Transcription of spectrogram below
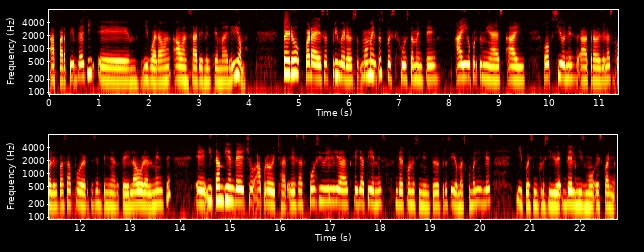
a partir de allí eh, igual avanzar en el tema del idioma. Pero para esos primeros momentos pues justamente hay oportunidades, hay opciones a través de las cuales vas a poder desempeñarte laboralmente eh, y también de hecho aprovechar esas posibilidades que ya tienes del conocimiento de otros idiomas como el inglés y pues inclusive del mismo español.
